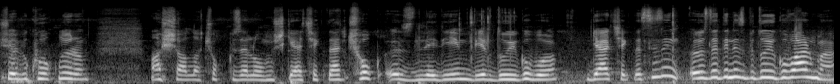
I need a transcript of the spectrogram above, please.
Şöyle bir kokluyorum. Maşallah çok güzel olmuş gerçekten. Çok özlediğim bir duygu bu. Gerçekten. Sizin özlediğiniz bir duygu var mı?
